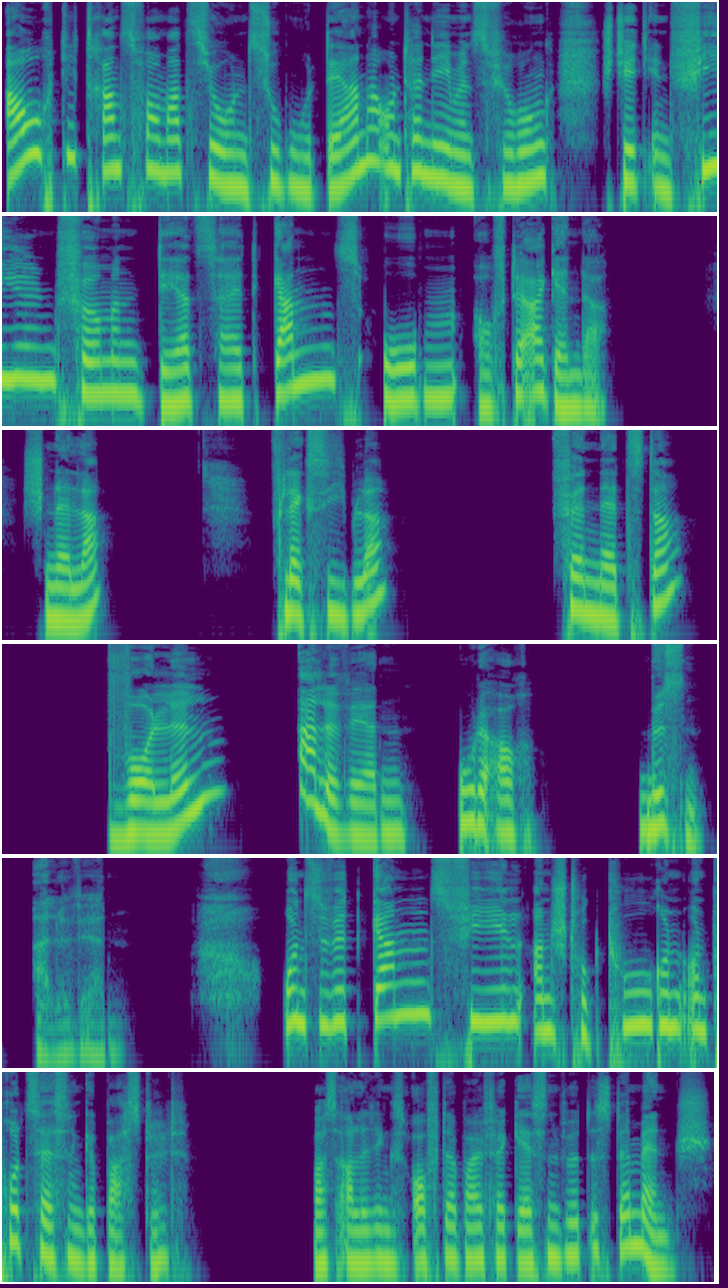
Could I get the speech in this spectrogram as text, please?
Auch die Transformation zu moderner Unternehmensführung steht in vielen Firmen derzeit ganz oben auf der Agenda. Schneller, flexibler, vernetzter, wollen alle werden oder auch müssen alle werden. Und so wird ganz viel an Strukturen und Prozessen gebastelt. Was allerdings oft dabei vergessen wird, ist der Mensch.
